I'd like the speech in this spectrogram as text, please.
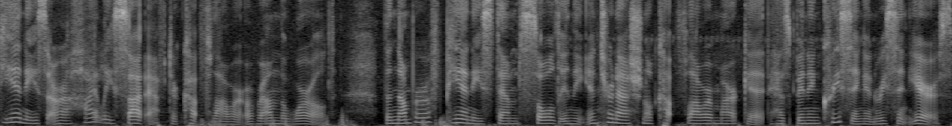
Peonies are a highly sought after cut flower around the world. The number of peony stems sold in the international cut flower market has been increasing in recent years.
